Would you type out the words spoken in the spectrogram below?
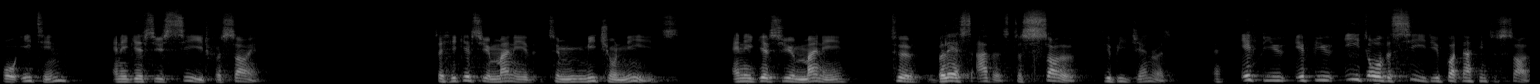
for eating, and He gives you seed for sowing. So He gives you money to meet your needs, and He gives you money to bless others, to sow, to be generous. Uh, if you, if you eat all the seed, you've got nothing to sow.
